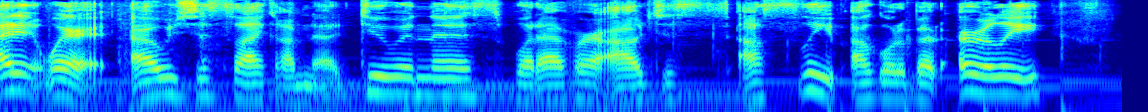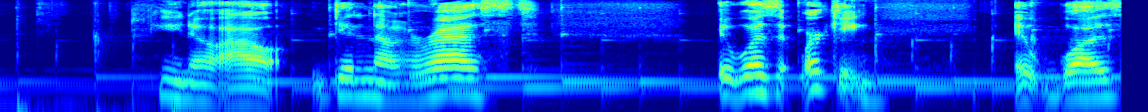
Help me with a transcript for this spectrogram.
I didn't wear it. I was just like, I'm not doing this, whatever. I'll just, I'll sleep. I'll go to bed early. You know, I'll get enough rest. It wasn't working. It was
